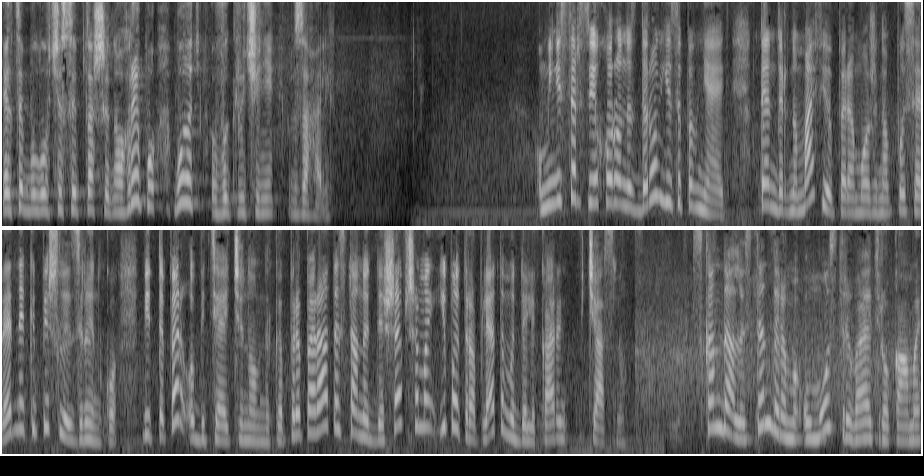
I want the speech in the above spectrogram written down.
як це було в часи пташиного грипу, будуть виключені взагалі. У міністерстві охорони здоров'я запевняють, тендерну мафію переможено. Посередники пішли з ринку. Відтепер обіцяють чиновники, препарати стануть дешевшими і потраплятимуть до лікарень вчасно. Скандали з тендерами у МОЗ тривають роками.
